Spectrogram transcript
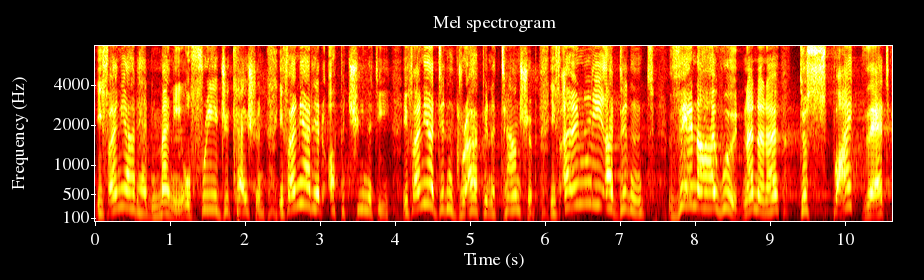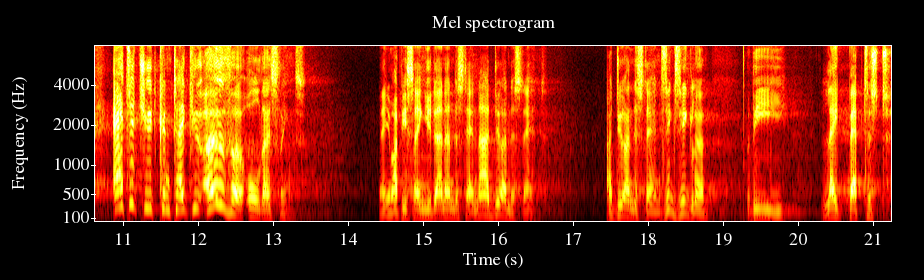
if only I'd had money or free education, if only I'd had opportunity, if only I didn't grow up in a township, if only I didn't, then I would. No, no, no. Despite that, attitude can take you over all those things. Now, you might be saying you don't understand. No, I do understand. I do understand. Zig Ziglar, the late Baptist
